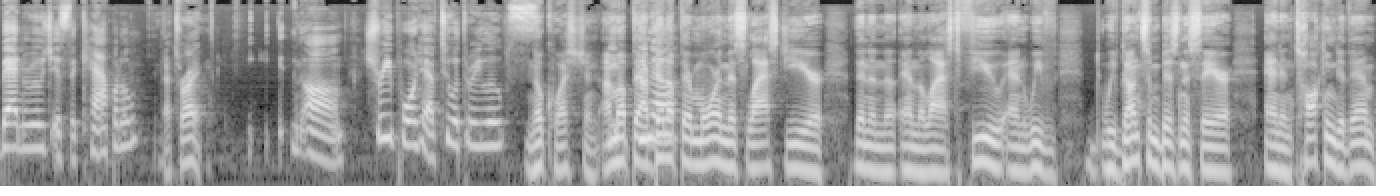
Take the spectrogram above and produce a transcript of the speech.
baton rouge is the capital That's right. Um, shreveport have two or three loops No question. I'm up there. You I've been up there more in this last year than in the in the last few, and we've we've done some business there. And in talking to them,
